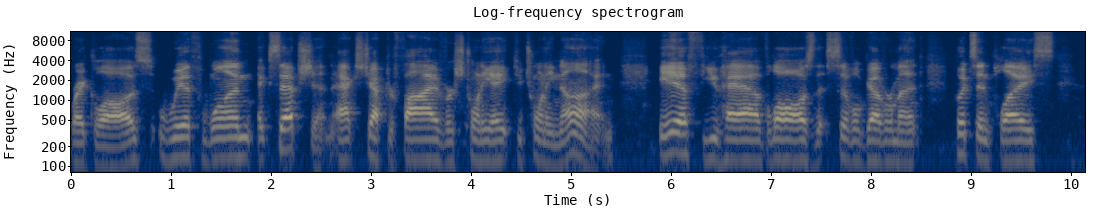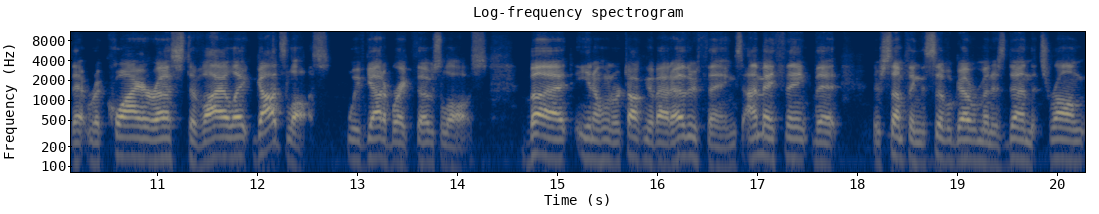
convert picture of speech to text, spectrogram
break laws, with one exception Acts chapter 5, verse 28 to 29. If you have laws that civil government puts in place that require us to violate God's laws, we've got to break those laws. But, you know, when we're talking about other things, I may think that there's something the civil government has done that's wrong,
